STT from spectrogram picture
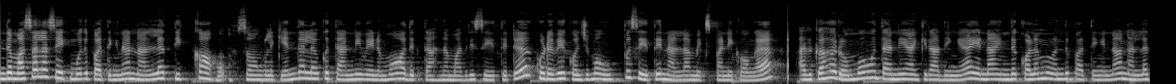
இந்த மசாலா சேர்க்கும் போது பார்த்திங்கன்னா நல்லா திக்காகும். ஸோ உங்களுக்கு எந்த அளவுக்கு தண்ணி வேணுமோ அதுக்கு தகுந்த மாதிரி சேர்த்துட்டு கூடவே கொஞ்சமாக உப்பு சேர்த்து நல்லா மிக்ஸ் பண்ணிக்கோங்க. அதுக்காக ரொம்பவும் தண்ணி ஆக்கிடாதீங்க ஏன்னா இந்த குழம்பு வந்து பார்த்திங்கன்னா நல்லா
